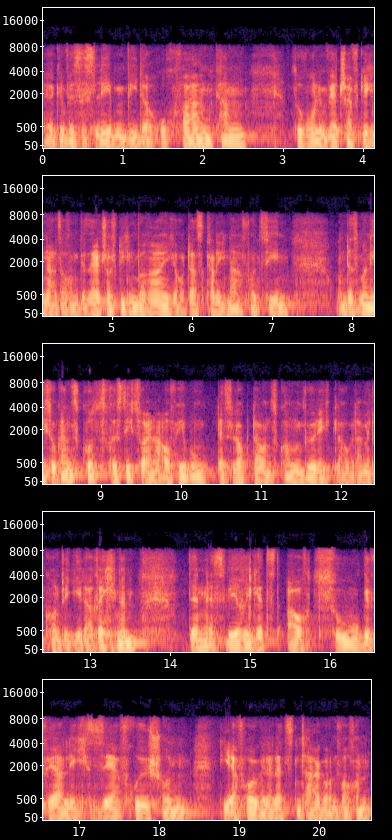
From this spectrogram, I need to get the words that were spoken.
äh, gewisses Leben wieder hochfahren kann, sowohl im wirtschaftlichen als auch im gesellschaftlichen Bereich. Auch das kann ich nachvollziehen. Und dass man nicht so ganz kurzfristig zu einer Aufhebung des Lockdowns kommen würde, ich glaube, damit konnte jeder rechnen. Denn es wäre jetzt auch zu gefährlich, sehr früh schon die Erfolge der letzten Tage und Wochen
